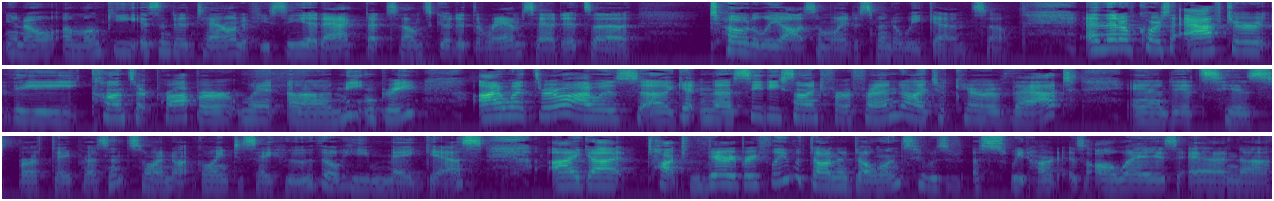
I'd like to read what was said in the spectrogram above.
you know a Monkee isn't in town, if you see an act that sounds good at the Ram's Head, it's a totally awesome way to spend a weekend. So, and then of course after the concert proper went uh, meet and greet. I went through. I was uh, getting a CD signed for a friend, I took care of that. And it's his birthday present, so I'm not going to say who, though he may guess. I got talked very briefly with Donna Dolenz, who was a sweetheart as always, and uh,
